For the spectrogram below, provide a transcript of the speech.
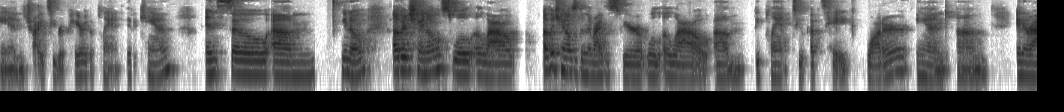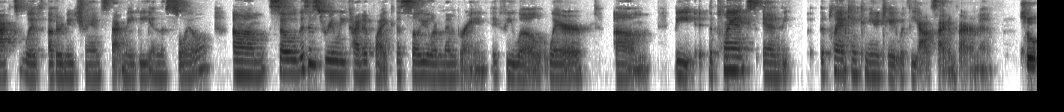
and try to repair the plant if it can. And so um, you know other channels will allow other channels within the rhizosphere will allow um, the plant to uptake water and um, interact with other nutrients that may be in the soil. Um, so, this is really kind of like a cellular membrane, if you will, where um, the, the plants and the, the plant can communicate with the outside environment. So,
